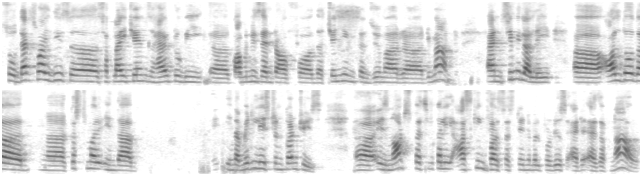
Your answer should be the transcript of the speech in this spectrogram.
So that's why these uh, supply chains have to be uh, cognizant of uh, the changing consumer uh, demand. And similarly, uh, although the uh, customer in the in the Middle Eastern countries uh, is not specifically asking for sustainable produce at, as of now,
